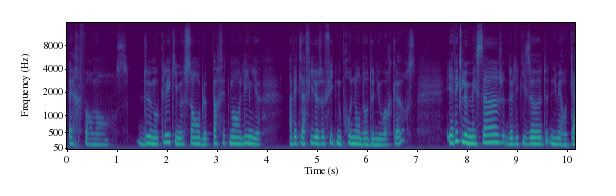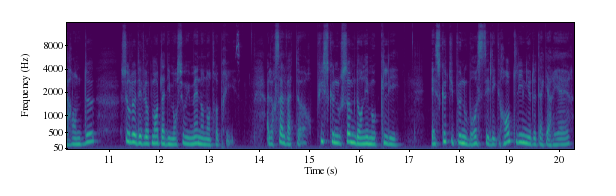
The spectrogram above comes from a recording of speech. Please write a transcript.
performance. Deux mots-clés qui me semblent parfaitement en ligne avec la philosophie que nous prenons dans The New Workers et avec le message de l'épisode numéro 42 sur le développement de la dimension humaine en entreprise. Alors Salvatore, puisque nous sommes dans les mots-clés, est-ce que tu peux nous brosser les grandes lignes de ta carrière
